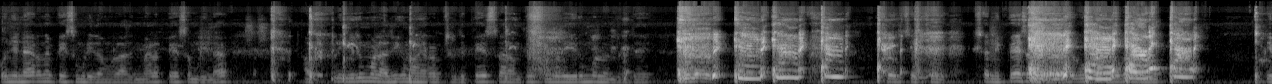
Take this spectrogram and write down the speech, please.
கொஞ்சம் நேரம் தான் பேச முடியுது அவங்களால. அதுக்கு மேலே பேச முடியல. அப்படி இருமல் அதிகமாக ஆரம்பிச்சிருது. பேச பேசும்போது இருமல் வந்துடுது சரி சரி சரி. சரி நீ பேச நீ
